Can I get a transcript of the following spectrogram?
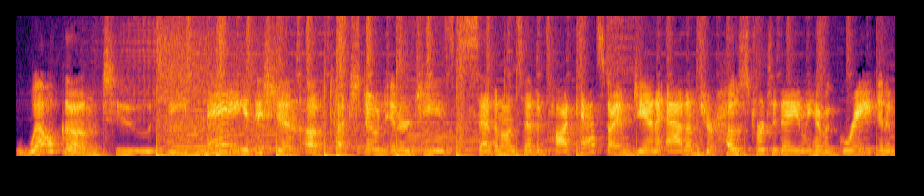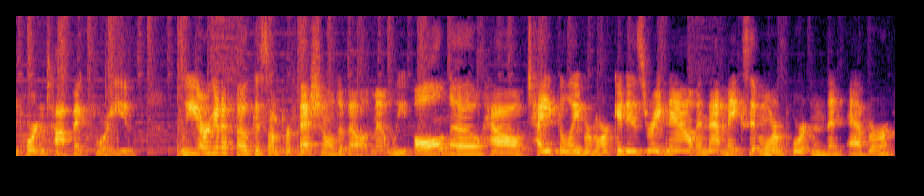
Welcome to the May edition of Touchstone Energy's 7 on 7 podcast. I am Jana Adams, your host for today, and we have a great and important topic for you. We are going to focus on professional development. We all know how tight the labor market is right now, and that makes it more important than ever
